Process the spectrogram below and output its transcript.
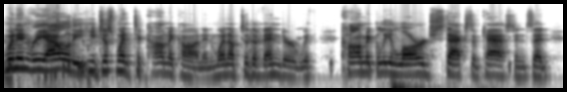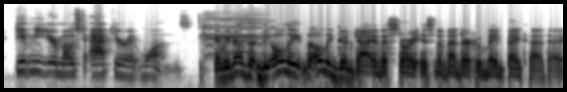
When in reality, he just went to Comic Con and went up to the vendor with comically large stacks of cast and said, "Give me your most accurate ones." And we know that the only the only good guy in this story is the vendor who made bank that day.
